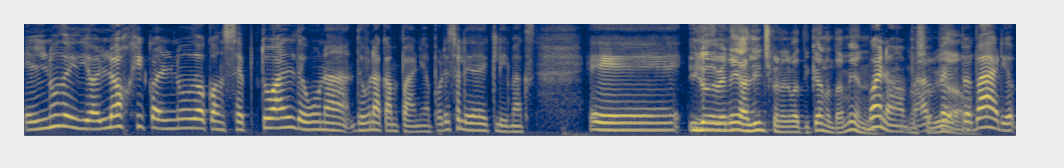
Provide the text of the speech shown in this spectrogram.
el nudo ideológico, el nudo conceptual de una, de una campaña. Por eso la idea de clímax. Eh, y, lo de Venegas Lynch con el Vaticano también. Bueno, varios,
